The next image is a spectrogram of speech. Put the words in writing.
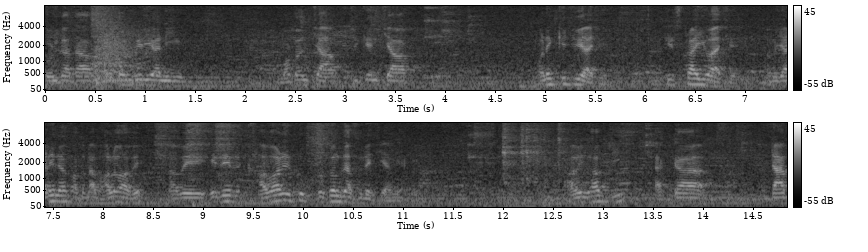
Kolkata mutton biryani mutton chaap chicken chaap অনেক কিছুই আছে। ফিশ ফ্রাইও আছে। আমি জানি না কতটা ভালো হবে, তবে এদের খাবারের খুব প্রশংসা শুনেছি আমি আমি ভাবছি একটা ডাক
